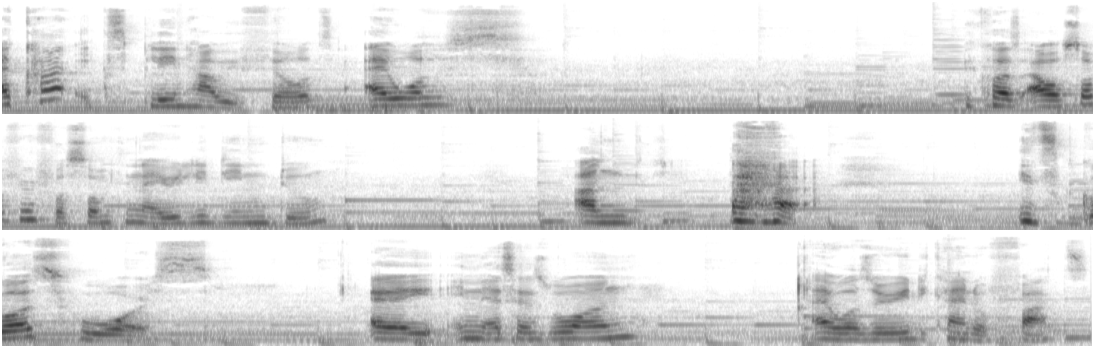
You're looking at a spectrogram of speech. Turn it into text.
I can't explain how it felt. I was because i was suffering for something i really didn't do and it got worse I in SS1 I was already kind of fat.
